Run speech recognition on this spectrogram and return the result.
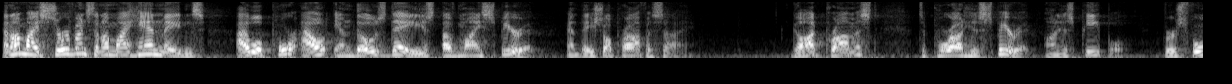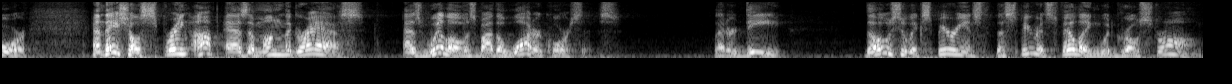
And on my servants and on my handmaidens I will pour out in those days of my Spirit, and they shall prophesy. God promised to pour out His Spirit on His people. Verse 4 And they shall spring up as among the grass, as willows by the watercourses. Letter D Those who experienced the Spirit's filling would grow strong.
